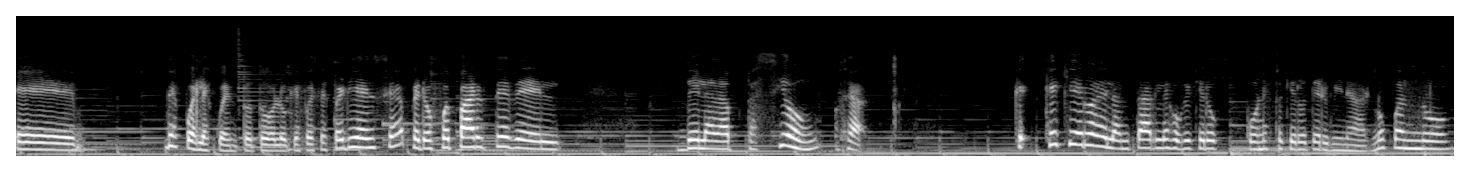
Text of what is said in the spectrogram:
Eh, después les cuento todo lo que fue esa experiencia, pero fue parte del, de la adaptación, o sea, ¿qué, ¿qué, quiero adelantarles o qué quiero con esto quiero terminar? ¿no? Cuando,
